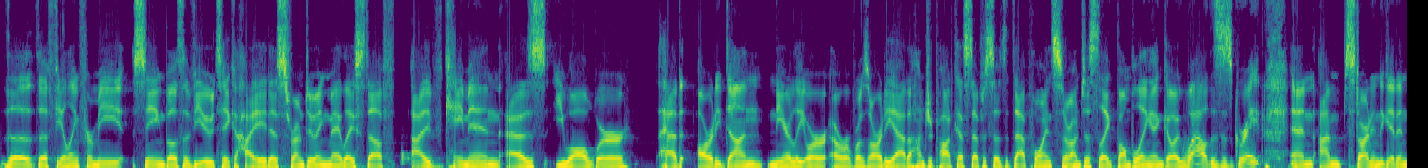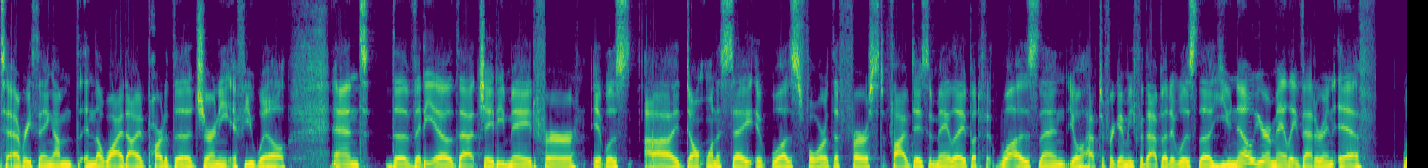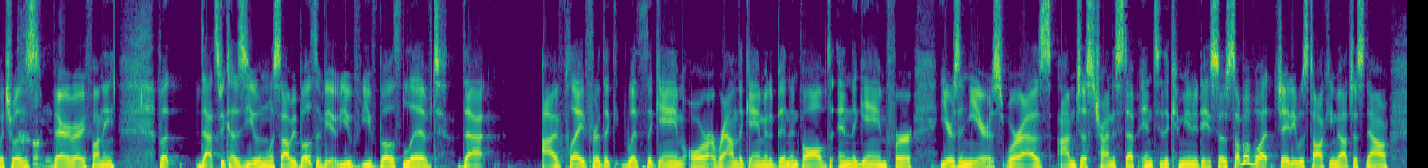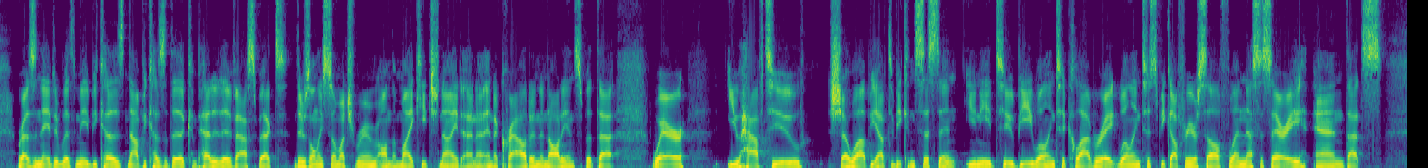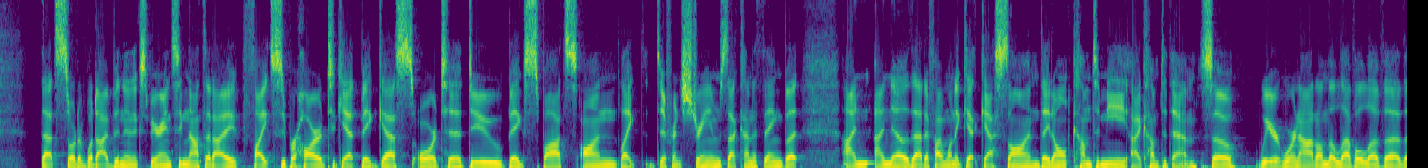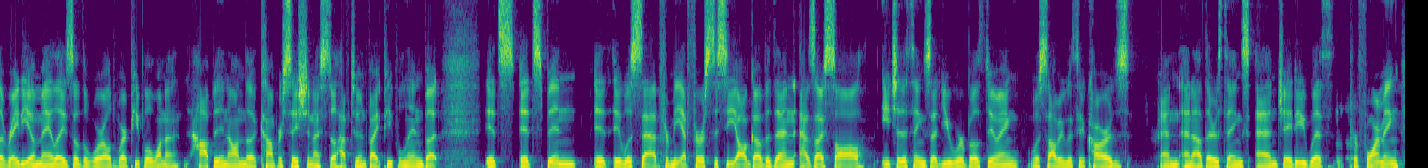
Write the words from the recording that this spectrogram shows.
the the feeling for me seeing both of you take a hiatus from doing melee stuff i've came in as you all were had already done nearly or or was already at 100 podcast episodes at that point. So i'm just like bumbling and going wow this is great. And i'm starting to get into everything. I'm in the wide-eyed part of the journey if you will. And the video that JD made for it was I don't want to say it was for the first five days of melee, but if it was, then you'll have to forgive me for that. But it was the you know you're a melee veteran if which was oh, yes. very very funny. But that's because you and Wasabi, both of you, you've you've both lived that I've played for the with the game or around the game and have been involved in the game for years and years, whereas I'm just trying to step into the community. So some of what JD was talking about just now resonated with me because not because of the competitive aspect. There's only so much room on the mic each night and a, a crowd and an audience, but that where you have to show up. You have to be consistent. You need to be willing to collaborate, willing to speak up for yourself when necessary, and that's that's sort of what I've been experiencing. Not that I fight super hard to get big guests or to do big spots on like different streams, that kind of thing. But I, I know that if I want to get guests on, they don't come to me, I come to them. So we're we're not on the level of uh, the radio melees of the world where people want to hop in on the conversation. I still have to invite people in, but it's it's been it, it was sad for me at first to see y'all go, but then as I saw each of the things that you were both doing, Wasabi with your cards and and other things, and JD with mm-hmm. performing,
